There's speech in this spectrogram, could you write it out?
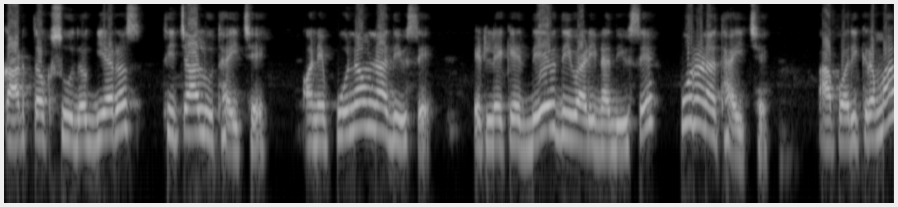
કારતક સુદ અગિયારસથી ચાલુ થાય છે અને પૂનમના દિવસે એટલે કે દેવ દિવાળીના દિવસે પૂર્ણ થાય છે. આ પરિક્રમા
